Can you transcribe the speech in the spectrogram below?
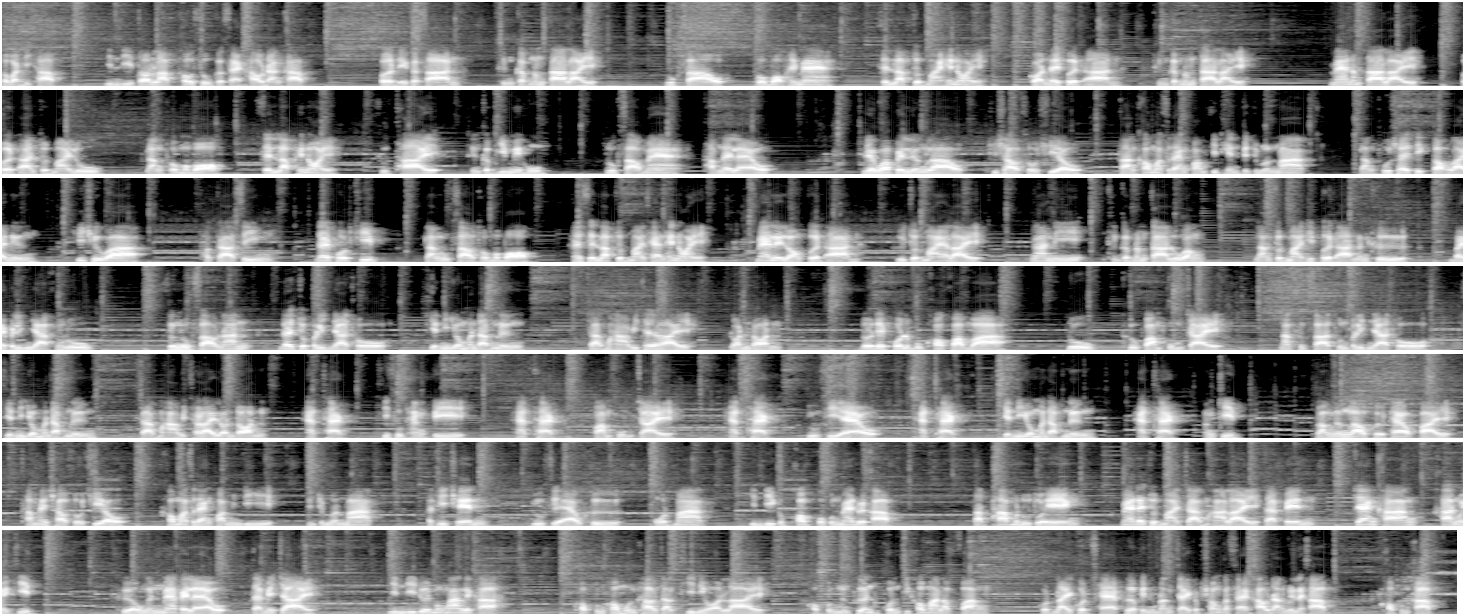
สวัสดีครับ ยินดีต้อนรับเข้าสู่กระแสข่าวดังครับ เปิดเอกสารถึงกับน้ำตาไหล ลูกสาว โทรบอกให้แม่เซ็นรับจดหมายให้หน่อย ก่อนได้เปิดอ่านถึงกับน้ำตาไหล แม่น้ำตาไหล เปิดอ่านจดหมายลูก หลังโทรมาบอกเซ็นรับให้หน่อย สุดท้ายถึงกับยิ้มไม่หุบ ลูกสาวแม่ทำได้แล้ว เรียกว่าเป็นเรื่องราวที่ชาวโซเชียลต่างเข้ามาแสดงความคิดเห็นเป็นจำนวนมาก หลังผู้ใช้ TikTok รายหนึ่ง ที่ชื่อว่าพกาซิง ได้โพสต์คลิป หลังลูกสาวโทรมาบอก ให้เซ็นรับจดหมายแทนให้หน่อย แม่เลยลองเปิดอ่าน คือจดหมายอะไร งานนี้ถึงกับน้ำตาร่วง หลังจดหมายที่เปิดอ่านนั้นคือ ใบปริญญาของลูก ซึ่งลูกสาวนั้นได้จบปริญญาโท เกียรตินิยมอันดับหนึ่ง จากมหาวิทยาลัยลอนดอน โดยได้โพสต์ระบุข้อความว่า ลูกคือความภูมิใจ นักศึกษาทุนปริญญาโท เกียรตินิยมอันดับหนึ่ง จากมหาวิทยาลัยลอนดอนแฮชแท็กที่สุดแห่งปีแฮชแท็กความภูมิใจแฮชแท็ก UCL แฮชแท็กเกียรตินิยมอันดับหนึ่งแฮชแท็กอังกฤษ หลังเรื่องราวเผยแพร่ออกไปทำให้ชาวโซเชียลเข้ามาแสดงความยินดีเป็นจำนวนมาก อาทิเช่น UCL คือโหดมาก ยินดีกับครอบครัวคุณแม่ด้วยครับ ตัดภาพมาดูตัวเอง แม่ได้จดหมายจากมหาลัย แต่เป็นแจ้งค้างค่าหน่วยกิจ คือเอาเงินแม่ไปแล้ว แต่ไม่จ่าย ยินดีด้วยมากๆเลยค่ะ ขอบคุณข้อมูลข่าวจากทีนิวออนไลน์ ขอบคุณเพื่อนๆทุกคนที่เข้ามารับฟัง กดไลค์กดแชร์เพื่อเป็นกำลังใจกับช่องกระแสข่าวดังด้วยนะครับ ขอบคุณครับ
